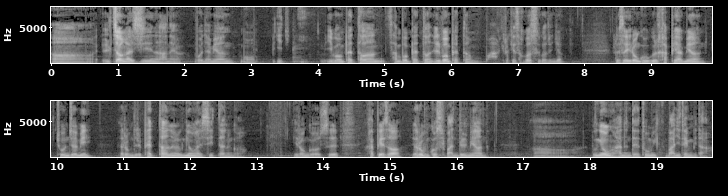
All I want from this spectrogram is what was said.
어, 일정하지는 않아요. 뭐냐면 뭐 이, 이, 번 패턴, 3번 패턴, 1번 패턴 막 이렇게 섞어 쓰거든요 그래서 이런 곡을 카피하면 좋은 점이 여러분들이 패턴을 응용할 수 있다는 거 이런 것을 카피해서 여러분 것으로 만들면 어, 응용하는 데 도움이 많이 됩니다.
